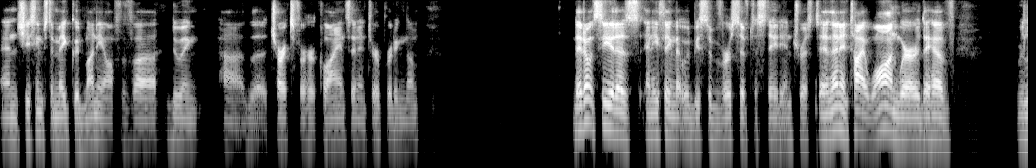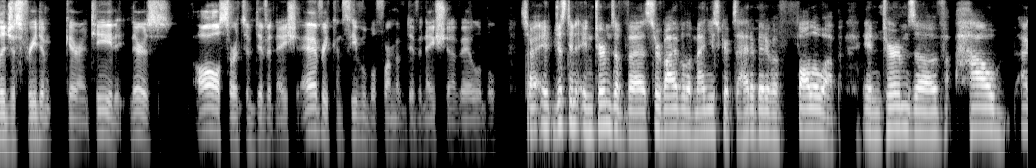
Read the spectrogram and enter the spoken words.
and she seems to make good money off of uh, doing uh, the charts for her clients and interpreting them. They don't see it as anything that would be subversive to state interest. And then in Taiwan, where they have religious freedom guaranteed, there's all sorts of divination, every conceivable form of divination available. So, it, just in, in terms of uh, survival of manuscripts, I had a bit of a follow up in terms of how, uh,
